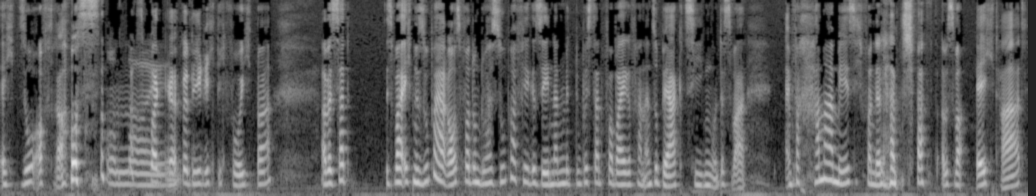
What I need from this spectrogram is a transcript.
echt so oft raus. Oh nein. Das war für die richtig furchtbar. Aber es hat es war echt eine super Herausforderung. Du hast super viel gesehen. Dann mit, du bist dann vorbeigefahren an so Bergziegen und es war einfach hammermäßig von der Landschaft. Aber es war echt hart.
